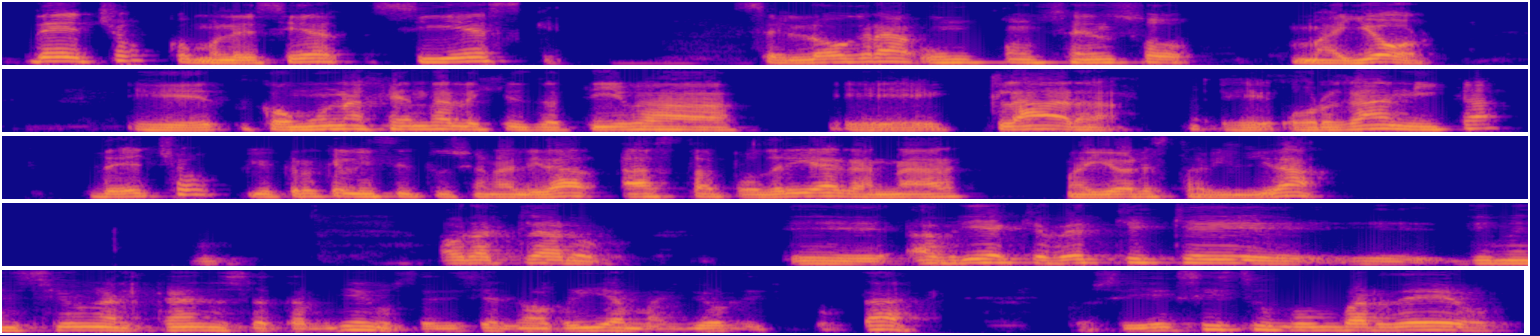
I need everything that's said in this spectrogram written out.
De hecho, como le decía, si es que se logra un consenso mayor, eh, con una agenda legislativa clara, orgánica, de hecho, yo creo que la institucionalidad hasta podría ganar mayor estabilidad. Ahora, claro, eh, habría que ver qué, qué eh, dimensión alcanza también. Usted dice no habría mayor dificultad. Pues si existe un bombardeo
